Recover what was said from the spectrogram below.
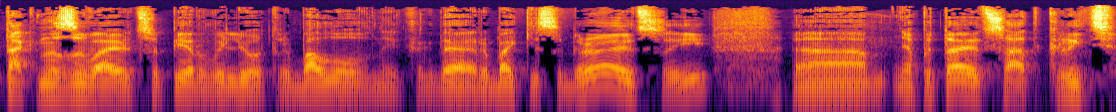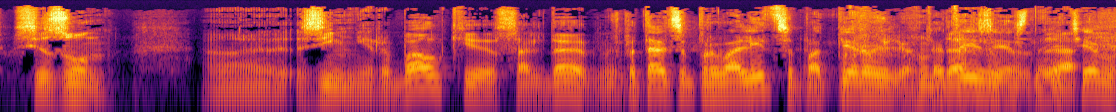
так называются первый лед рыболовный, когда рыбаки собираются и э, пытаются открыть сезон Э, зимней рыбалки со льда. Пытаются провалиться под первый лед. Это известная тема.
